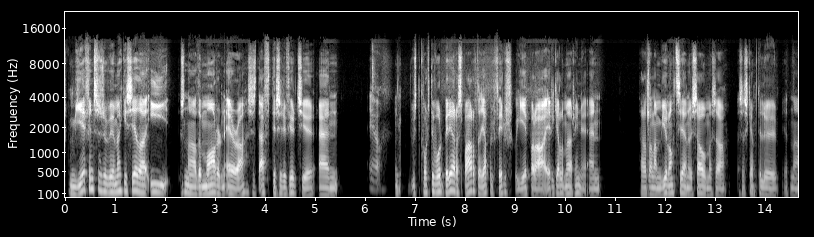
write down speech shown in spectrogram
Sko, ég finnst þess að við hefum ekki séð það í svona the modern era sérst, eftir seríu 40 en en, viðst, hvort þið voru byrjar að spara þetta jafnvel fyrir sko, ég bara er ekki alveg með það hreinu en það er allavega mjög langt síðan við sáum þessa, þessa skemmtilegu hérna,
